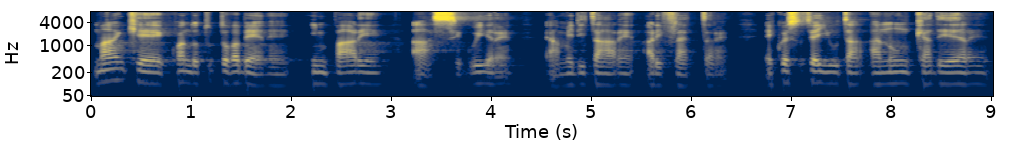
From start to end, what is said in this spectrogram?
ma anche quando tutto va bene impari a seguire a meditare, a riflettere e questo ti aiuta a non cadere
